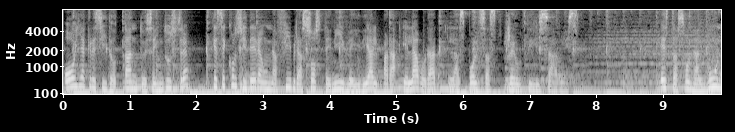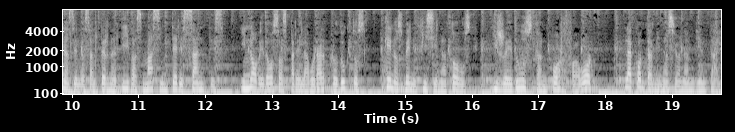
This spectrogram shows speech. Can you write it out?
Hoy ha crecido tanto esa industria que se considera una fibra sostenible ideal para elaborar las bolsas reutilizables. Estas son algunas de las alternativas más interesantes y novedosas para elaborar productos que nos beneficien a todos y reduzcan, por favor, la contaminación ambiental.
